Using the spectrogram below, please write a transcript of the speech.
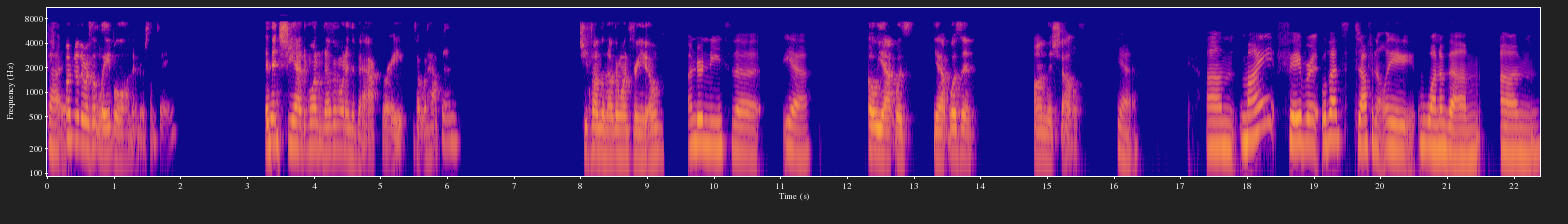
Got it. Oh no, there was a label on it or something. And then she had one another one in the back, right? Is that what happened? She found another one for you. Underneath the yeah, Oh yeah, it was yeah, it wasn't on the shelf. yeah. Um, my favorite, well, that's definitely one of them. Um,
